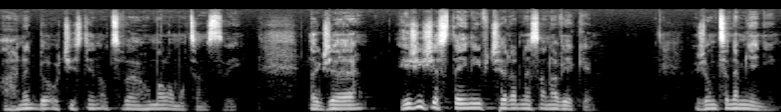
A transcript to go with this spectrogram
A hned byl očistěn od svého malomocenství. Takže Ježíš je stejný včera, dnes a na věky. Takže on se nemění.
